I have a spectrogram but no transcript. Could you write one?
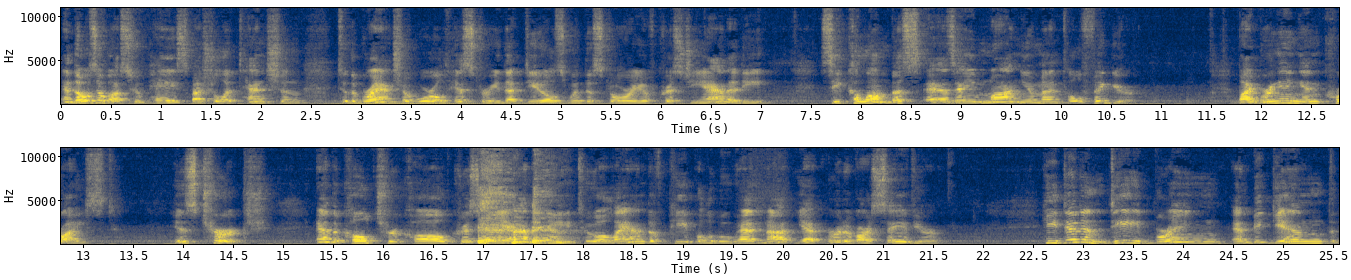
And those of us who pay special attention to the branch of world history that deals with the story of Christianity see Columbus as a monumental figure. By bringing in Christ, his church, and the culture called Christianity to a land of people who had not yet heard of our Savior, he did indeed bring and begin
